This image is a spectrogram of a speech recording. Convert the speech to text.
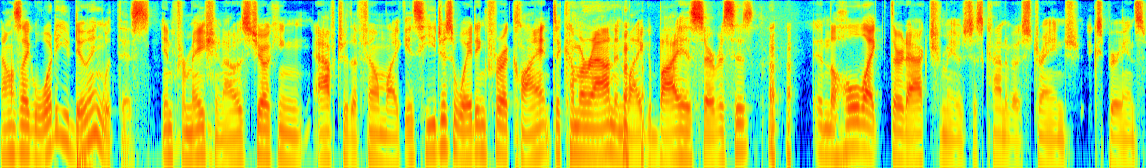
I was like, what are you doing with this information? I was joking after the film, like, is he just waiting for a client to come around and like buy his services? and the whole like third act for me was just kind of a strange experience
